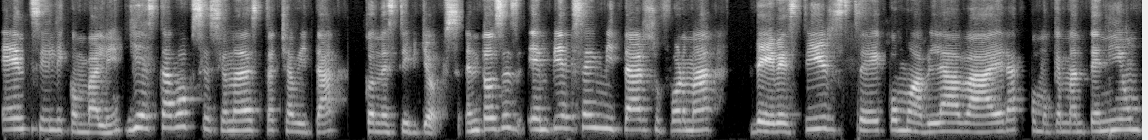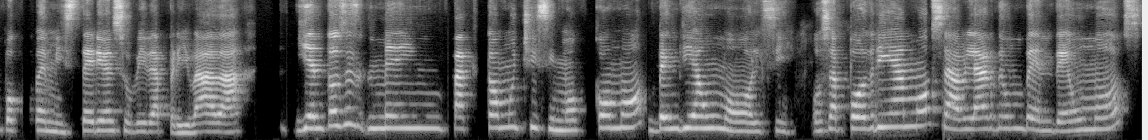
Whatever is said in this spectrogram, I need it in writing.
en Silicon Valley y estaba obsesionada esta chavita con Steve Jobs. Entonces empieza a imitar su forma de vestirse, cómo hablaba, era como que mantenía un poco de misterio en su vida privada, y entonces me impactó muchísimo cómo vendía humo sí. O sea, podríamos hablar de un vendehumos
